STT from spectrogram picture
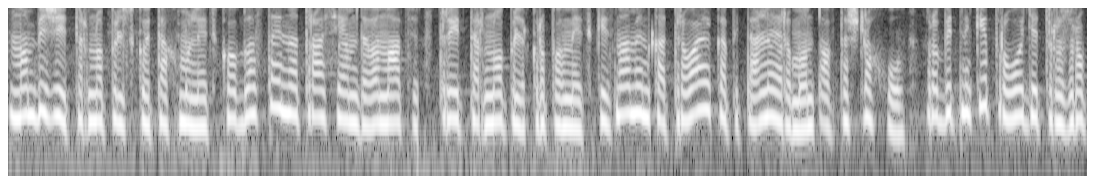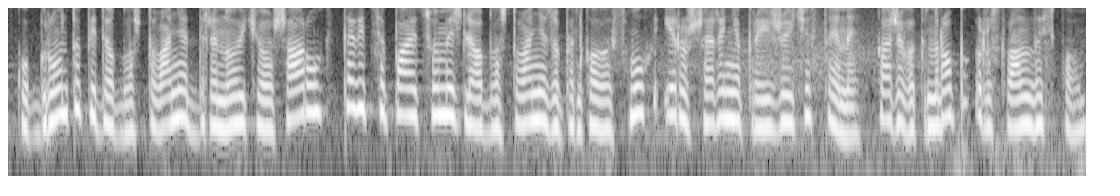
На біжі Тернопільської та Хмельницької областей на трасі М12 стрий Тернопіль Кропивницький Знам'янка триває капітальний ремонт автошляху. Робітники проводять розробку ґрунту під облаштування дренуючого шару та відсипають суміш для облаштування зупинкових смуг і розширення проїжджої частини, каже виконроб Руслан Лесько.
